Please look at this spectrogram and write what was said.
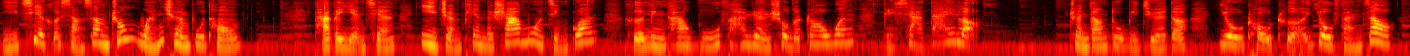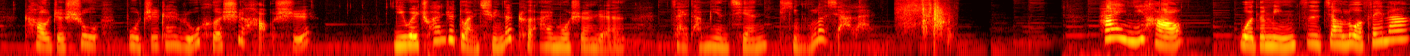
一切和想象中完全不同，他被眼前一整片的沙漠景观和令他无法忍受的高温给吓呆了。正当杜比觉得又口渴又烦躁，靠着树不知该如何是好时，一位穿着短裙的可爱陌生人在他面前停了下来。“嗨，你好，我的名字叫洛菲拉。”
